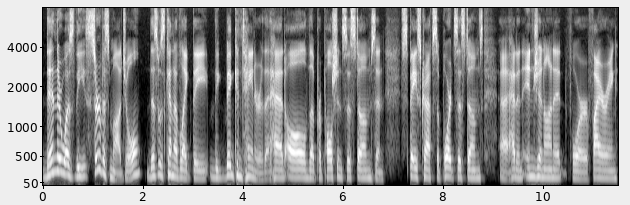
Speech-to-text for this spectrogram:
Then there was the service module. This was kind of like the the big container that had all the propulsion systems and spacecraft support systems, uh, had an engine on it for firing.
